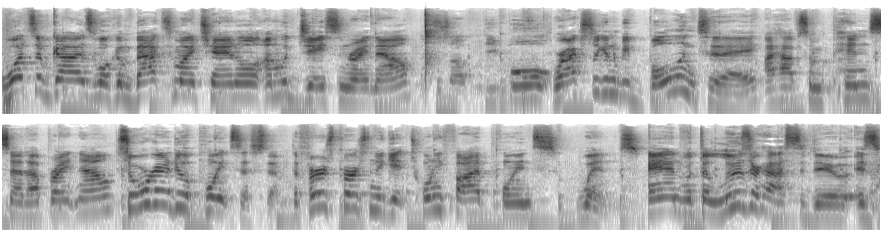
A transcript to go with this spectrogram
What's up guys, welcome back to my channel. I'm with Jason right now. What's up, people? We're actually gonna be bowling today. I have some pins set up right now. So we're gonna do a point system. The first person to get 25 points wins. And what the loser has to do is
